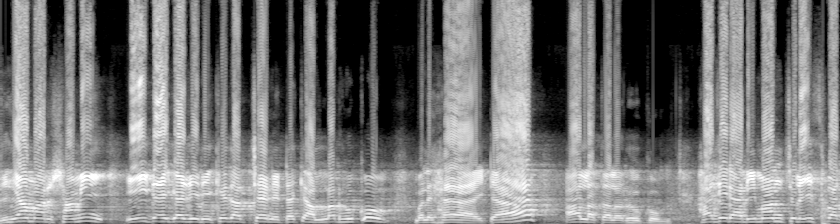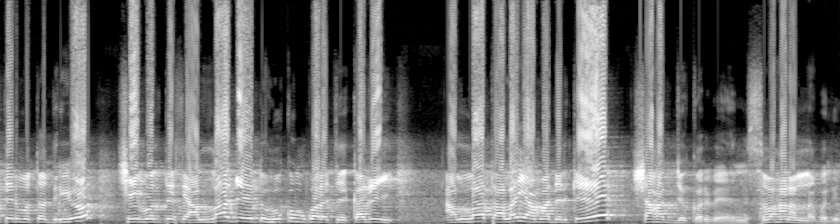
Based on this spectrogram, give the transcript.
যে আমার স্বামী, এই জায়গায় যে রেখে যাচ্ছেন এটা কি আল্লাহর হুকুম? বলে হ্যাঁ এটা আল্লাহ তালার হুকুম। হাজেরার ইমান ছিল ইস্পাতের মতো দৃঢ়। সেই বলতেছে, আল্লাহ যেহেতু হুকুম করেছে, কাজেই আল্লাহ তালাই আমাদেরকে সাহায্য করবেন। সোহান আল্লাহ বলি।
